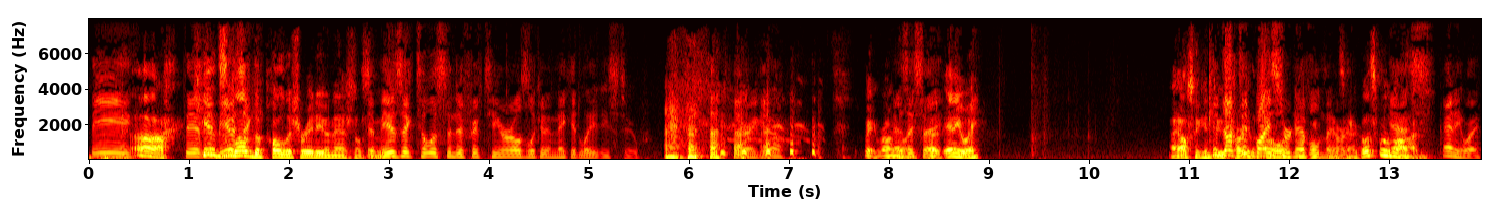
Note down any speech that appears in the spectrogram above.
The, Oh, the, the kids music, love the Polish Radio National Symphony. the music to listen to 15 year olds looking at naked ladies too. There you go. Wait, wrong As one. I say. But anyway, I also can do part of Conducted the by poem Sir Neville please, Marriner. Let's move Yes. Anyway,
